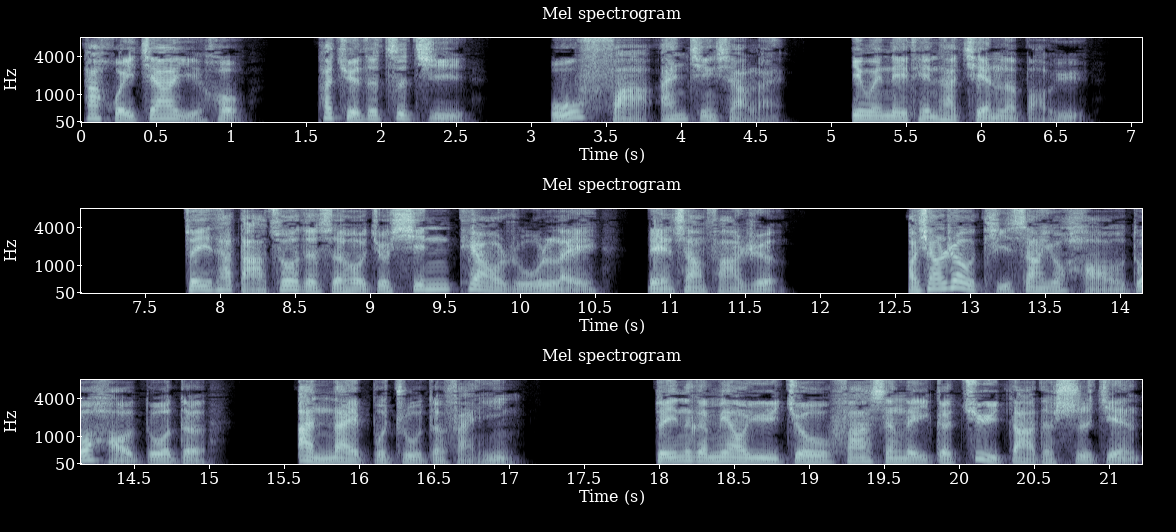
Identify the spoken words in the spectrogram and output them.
他回家以后，他觉得自己无法安静下来，因为那天他见了宝玉，所以他打坐的时候就心跳如雷，脸上发热。好像肉体上有好多好多的按耐不住的反应，所以那个妙玉就发生了一个巨大的事件，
